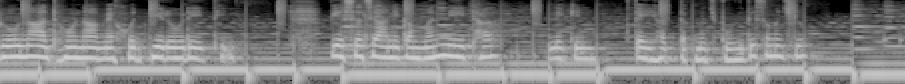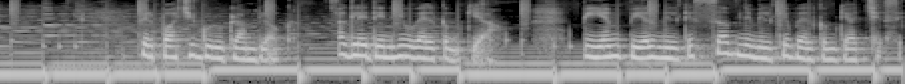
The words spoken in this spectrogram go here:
रोना धोना मैं खुद भी रो रही थी। पीएसएल से आने का मन नहीं था, लेकिन कई हद तक मजबूरी भी समझ लो। फिर पहुँची गुरुग्राम ब्लॉक। अगले दिन ही वेलकम किया। पीएम पीएल मिलके सबने मिलके वेलकम किया अच्छे से।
